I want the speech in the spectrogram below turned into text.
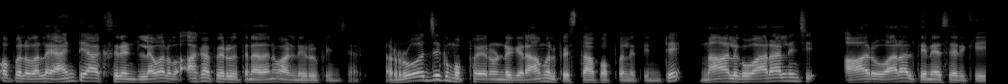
పప్పుల వల్ల యాంటీ ఆక్సిడెంట్ లెవెల్ బాగా పెరుగుతున్నదని వాళ్ళు నిరూపించారు. రోజుకు ముప్పై రెండు గ్రాముల పిస్తా పప్పుల్ని తింటే నాలుగు వారాల నుంచి ఆరు వారాలు తినేసరికి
